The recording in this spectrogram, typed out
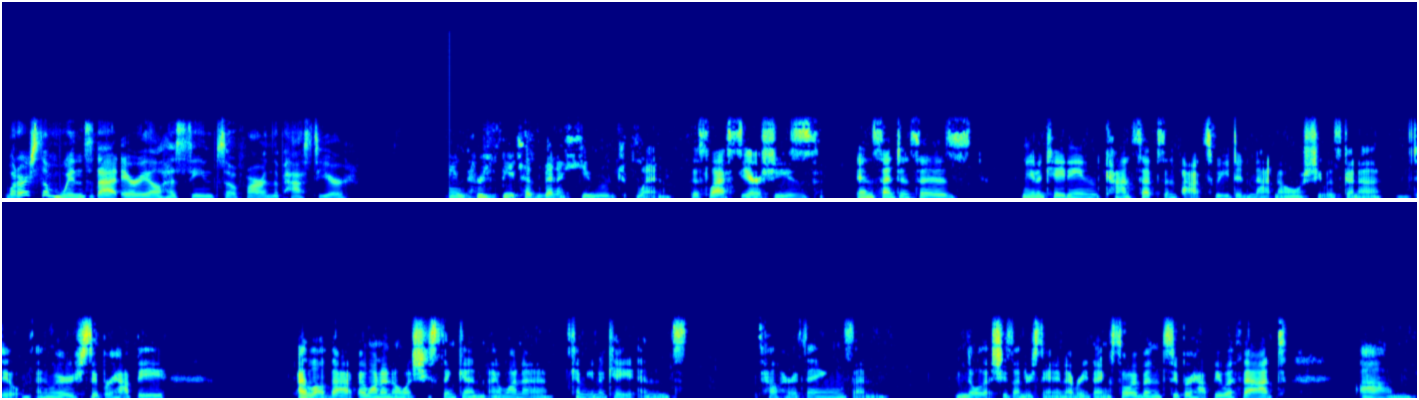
what are some wins that ariel has seen so far in the past year I mean, her speech has been a huge win this last year. She's in sentences, communicating concepts and thoughts we did not know she was going to do. And we're super happy I love that. I want to know what she's thinking. I want to communicate and tell her things and know that she's understanding everything. So I've been super happy with that. Um,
